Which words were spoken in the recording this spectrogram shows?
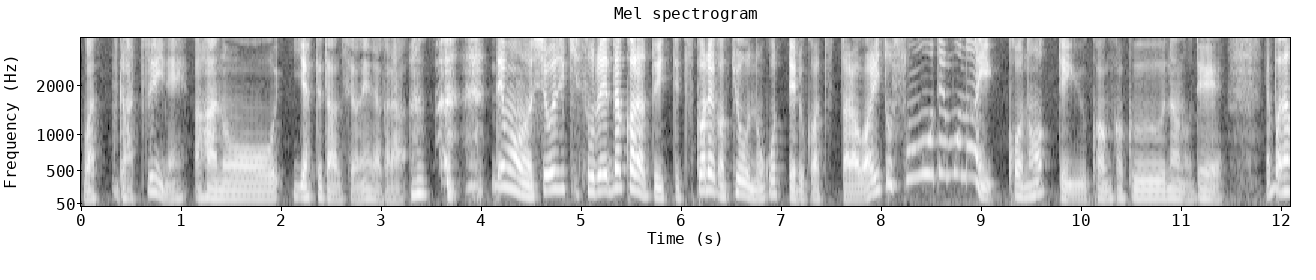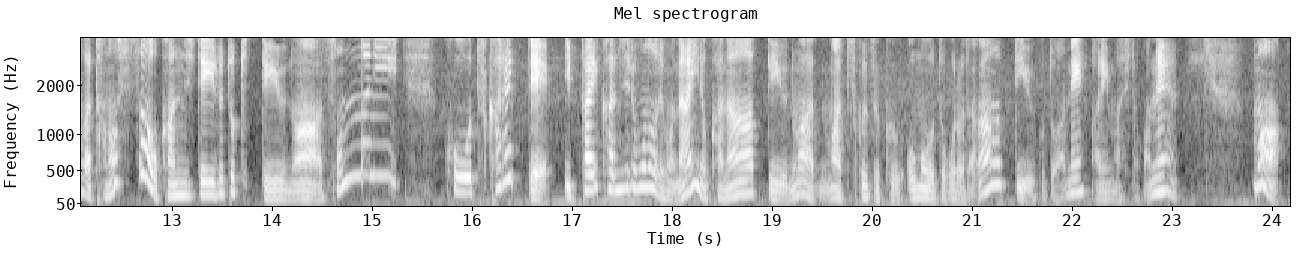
わ、がっつりね、あのー、やってたんですよね、だから。でも、正直それだからといって疲れが今日残ってるかっつったら、割とそうでもないかなっていう感覚なので、やっぱなんか楽しさを感じている時っていうのは、そんなに、こう、疲れっていっぱい感じるものでもないのかなっていうのは、まあ、つくづく思うところだなっていうことはね、ありましたかね。まあ、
